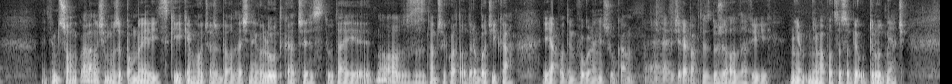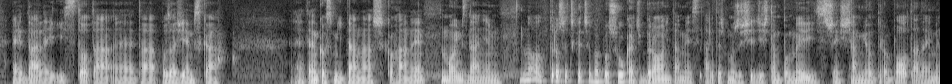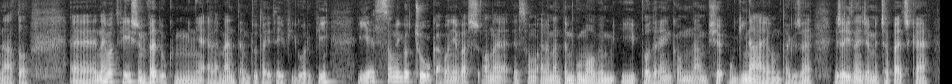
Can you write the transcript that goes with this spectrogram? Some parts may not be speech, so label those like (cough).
tym trzonku, ale on się może pomylić z kijkiem chociażby od leśnego ludka, czy z tutaj, no z, na przykład od robocika. Ja po tym w ogóle nie szukam. E, źrebak to jest duży odlew i nie, nie ma po co sobie utrudniać. E, Dalej, istota e, ta pozaziemska, e, ten kosmita nasz kochany, moim zdaniem, no troszeczkę trzeba poszukać, broń tam jest, ale też może się gdzieś tam pomylić z częściami od robota, dajmy na to. E, najłatwiejszym według mnie elementem tutaj tej figurki jest, są jego czułka, ponieważ one są elementem gumowym i pod ręką nam się uginają, także jeżeli znajdziemy czapeczkę, E,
